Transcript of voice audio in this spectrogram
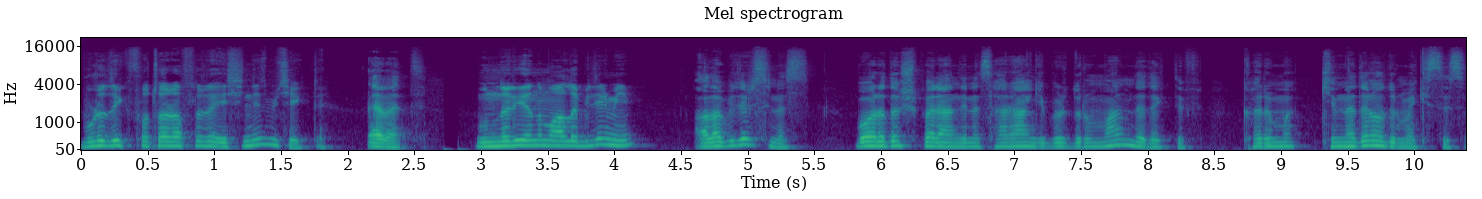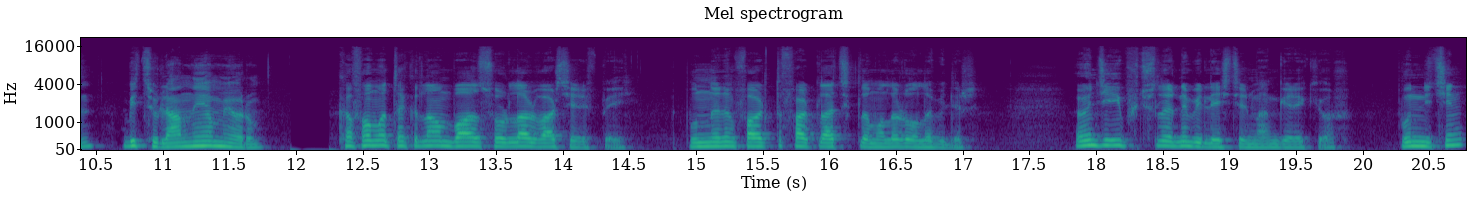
Buradaki fotoğrafları eşiniz mi çekti? Evet. Bunları yanıma alabilir miyim? Alabilirsiniz. Bu arada şüphelendiğiniz herhangi bir durum var mı dedektif? Karımı kim neden öldürmek istesin? Bir türlü anlayamıyorum. Kafama takılan bazı sorular var Şerif Bey. Bunların farklı farklı açıklamaları olabilir. Önce ipuçlarını birleştirmem gerekiyor. Bunun için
